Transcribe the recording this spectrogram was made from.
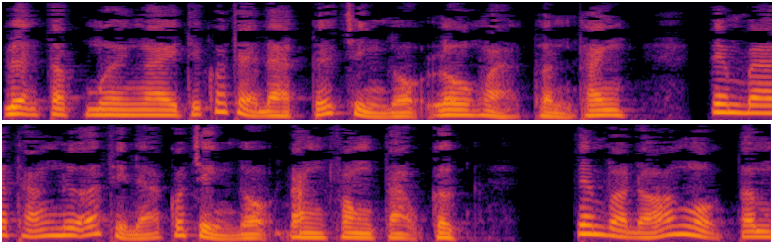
luyện tập mười ngày thì có thể đạt tới trình độ lô hỏa thuần thanh, thêm ba tháng nữa thì đã có trình độ đăng phong tạo cực. Thêm vào đó, ngộ tâm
